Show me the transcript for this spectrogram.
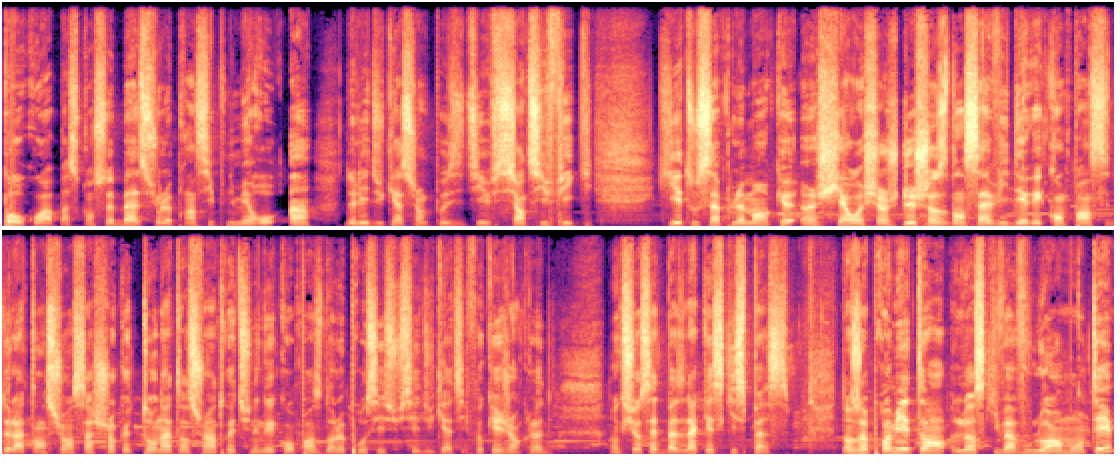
Pourquoi? Parce qu'on se base sur le principe numéro 1 de l'éducation positive scientifique, qui est tout simplement qu'un chien recherche deux choses dans sa vie, des récompenses et de l'attention, sachant que ton attention à toi est une récompense dans le processus éducatif. Ok Jean-Claude? Donc sur cette base-là, qu'est-ce qui se passe? Dans un premier temps, lorsqu'il va vouloir monter,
